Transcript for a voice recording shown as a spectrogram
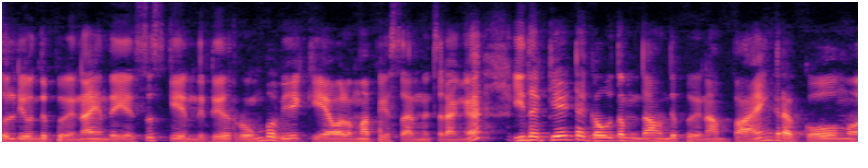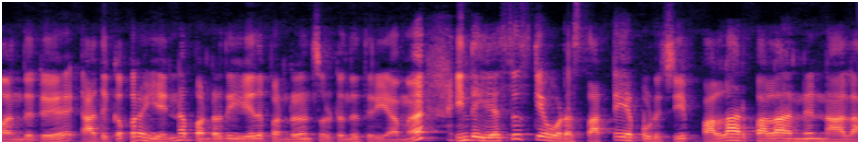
சொல்லி வந்து பார்த்தீங்கன்னா, இந்த எஸ்எஸ்கே இருந்துட்டு ரொம்பவே கேவலமாக பேச பேசுகிறாங்க இதை கேட்ட கௌதம் தான் வந்து பார்த்தீங்கன்னா, பயங்கர கோபமாக வந்துட்டு, அதுக்கப்புறம் என்ன பண்றது? ஏது பண்ணுறதுன்னு சொல்லிட்டு வந்து தெரியாம, இந்த எஸ்எஸ்கேவோட சட்டையை பிடிச்சி பல்லார் பல்லார்னு நாலு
